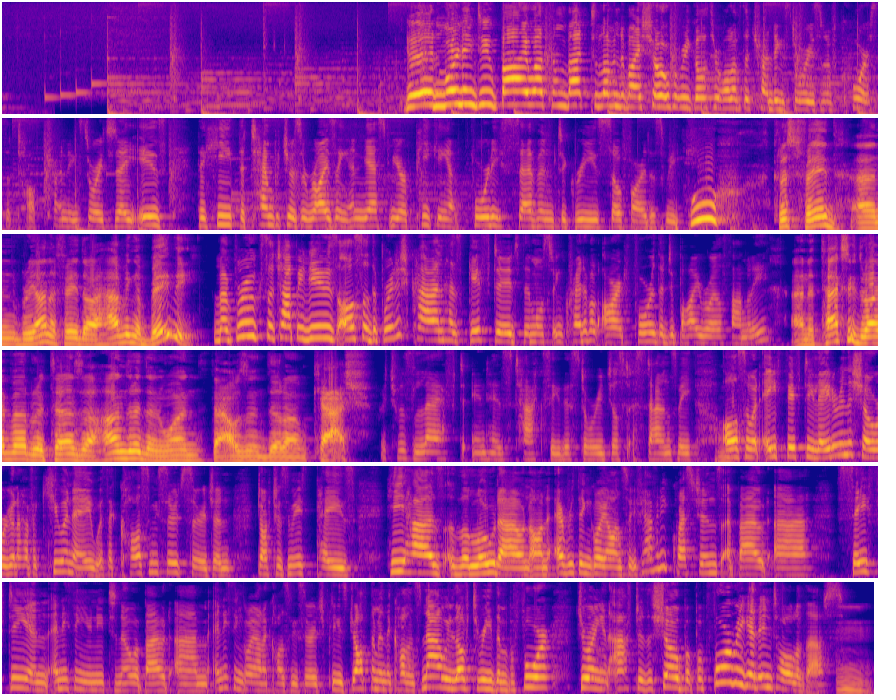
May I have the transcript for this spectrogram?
Good morning, Dubai. Welcome back to Lovin Dubai Show, where we go through all of the trending stories. And of course, the top trending story today is the heat. The temperatures are rising. And yes, we are peaking at 47 degrees so far this week. Whew. Kris Fade and Brianna Fade are having a baby. Mabruk, such happy news. Also, the British Crown has gifted the most incredible art for the Dubai royal family. And a taxi driver returns 101,000 dirham cash. Which was left in his taxi. This story just astounds me. Mm. Also, at 8.50 later in the show, we're going to have a Q&A with a Cosmi surgeon, Dr. Zamit Pays. He has the lowdown on everything going on. So if you have any questions about... Uh, safety and anything you need to know about um, anything going on at Cosmesurge, please drop them in the comments now. We love to read them before, during, and after the show. But before we get into all of that, mm.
